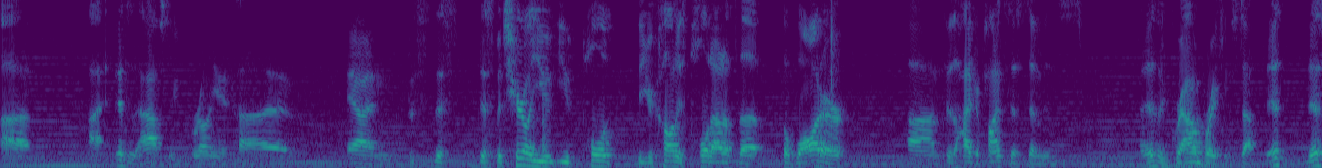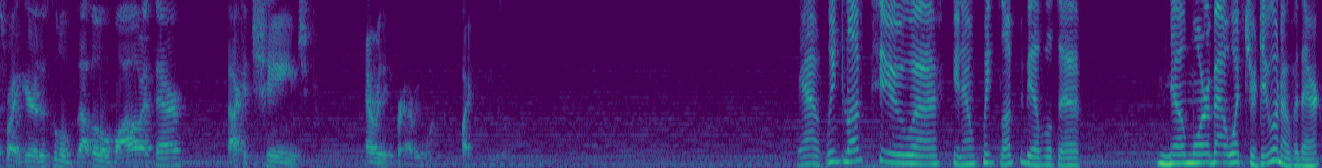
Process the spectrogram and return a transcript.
uh, this is absolutely brilliant. Uh, and this this this material you you've pulled that your colony's pulled out of the the water um, through the hydroponic system is this is groundbreaking stuff. This this right here, this little that little vial right there, that could change everything for everyone quite easily. yeah, we'd love to. Uh, you know, we'd love to be able to know more about what you're doing over there.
